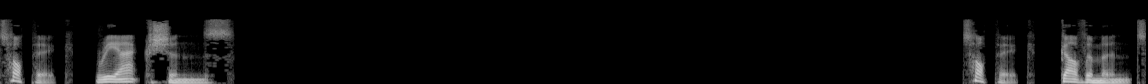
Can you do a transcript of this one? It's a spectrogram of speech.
Topic: Reactions. Topic: Government.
